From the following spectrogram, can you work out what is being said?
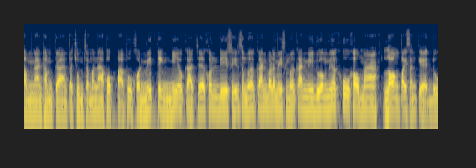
ทำงานทำการประชุมสัมมนาพบปะผู้คนมิ팅มีโอกาสเจอคนดีศีลเสมอกันบารมีเสมอกันมีดวงเนื้อคู่เข้ามา ลองไปสังเกตดู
